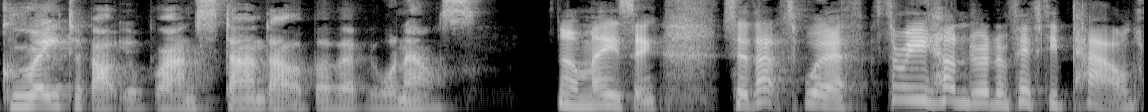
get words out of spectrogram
great about your brand stand out above everyone else. Amazing. So that's worth £350.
